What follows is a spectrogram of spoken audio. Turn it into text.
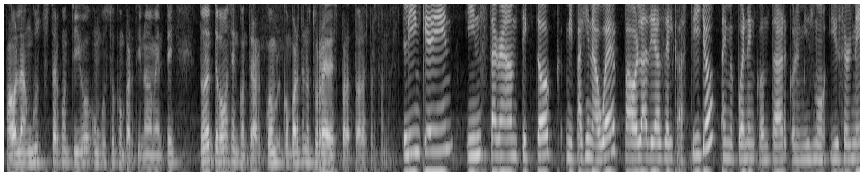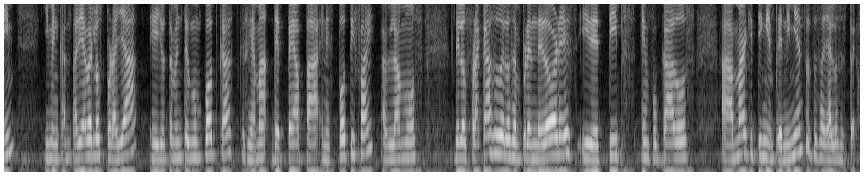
Paola, un gusto estar contigo, un gusto compartir nuevamente. ¿Dónde te vamos a encontrar? Com- Compártenos tus redes para todas las personas. LinkedIn, Instagram, TikTok, mi página web, Paola Díaz del Castillo. Ahí me pueden encontrar con el mismo username. Y me encantaría verlos por allá. Eh, yo también tengo un podcast que se llama De Pe a Pa en Spotify. Hablamos de los fracasos de los emprendedores y de tips enfocados a marketing y emprendimiento. Entonces allá los espero.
